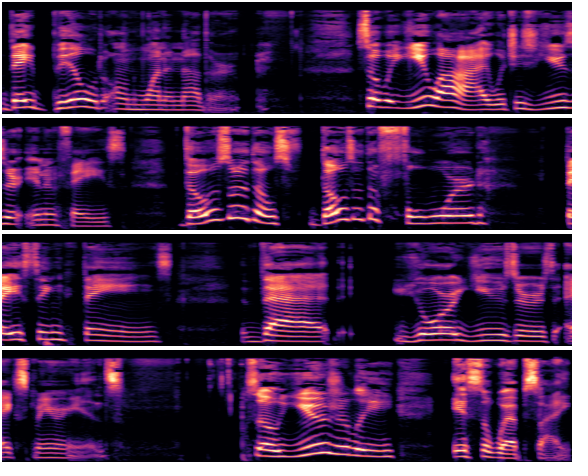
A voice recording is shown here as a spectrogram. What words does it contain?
they build on one another. So with UI, which is user interface, those are those those are the forward facing things that your users experience. So usually it's a website.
